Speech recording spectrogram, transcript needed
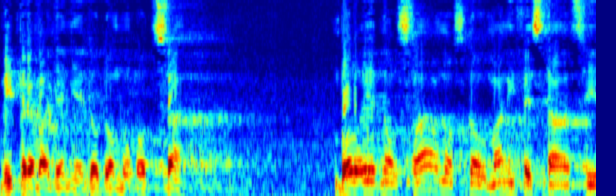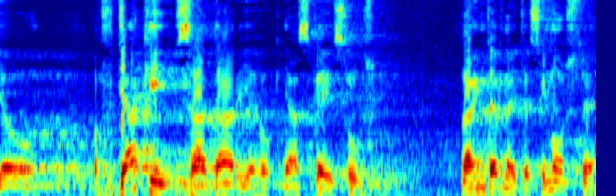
vyprevadenie do domu otca bolo jednou slávnostnou manifestáciou vďaky za dar jeho kňazskej služby. Na internete si môžete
